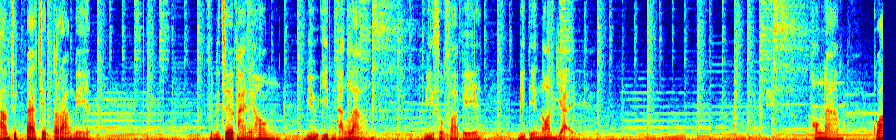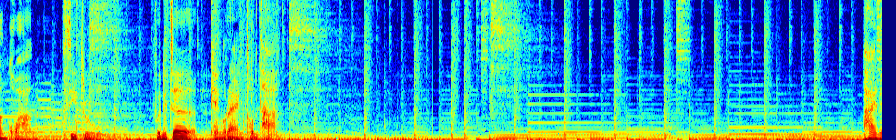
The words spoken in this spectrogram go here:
13.87 ตารางเมตรเฟอร์นิเจอร์ภายในห้อง บิวอินทั้งหลัง มีโซฟาเบส มีเตียงนอนใหญ่ ห้องน้ำกว้างขวาง ซีทรูเฟอร์นิเจอร์ แข็งแรงทนทานายใน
